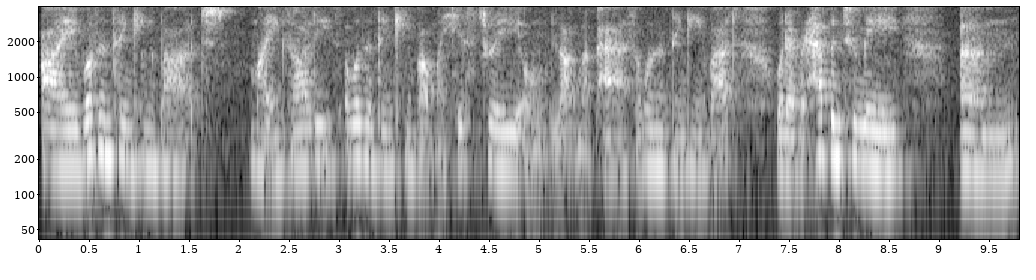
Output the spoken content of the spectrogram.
I wasn't thinking about my anxieties. I wasn't thinking about my history or like my past. I wasn't thinking about whatever happened to me. Um,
